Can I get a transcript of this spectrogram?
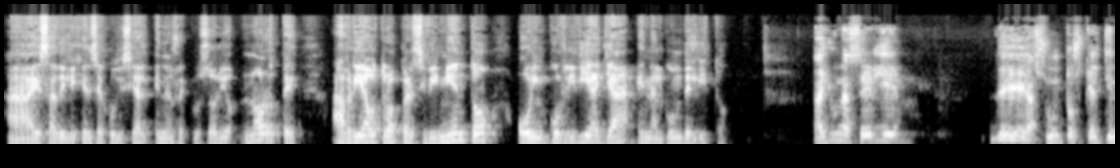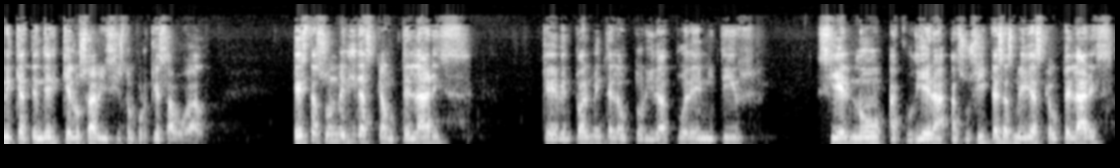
a esa diligencia judicial en el reclusorio norte? ¿Habría otro apercibimiento o incurriría ya en algún delito? Hay una serie de asuntos que él tiene que atender y que él lo sabe, insisto, porque es abogado. Estas son medidas cautelares que eventualmente la autoridad puede emitir si él no acudiera a su cita. Esas medidas cautelares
